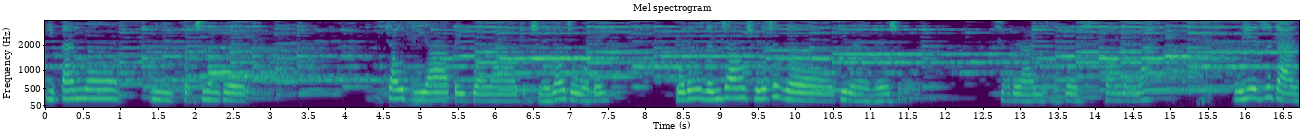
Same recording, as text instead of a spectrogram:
一般呢，嗯，总是那么的消极啊、悲观啊，总是围绕着我呗。我的文章除了这个，基本上也没有什么，希望大家也能够喜欢了啦。午夜之感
